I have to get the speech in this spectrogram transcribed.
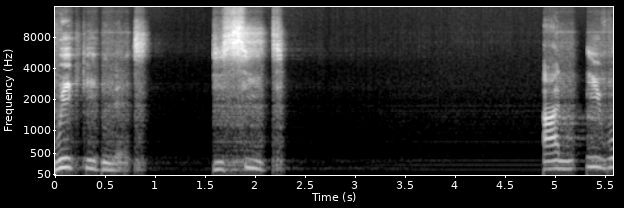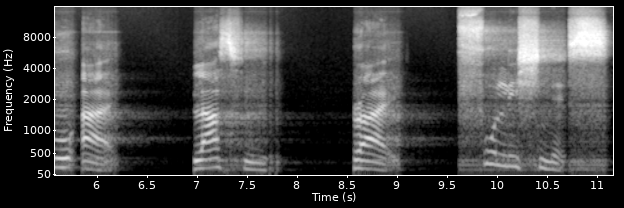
wickedness, deceit, an evil eye, blasphemy, pride, foolishness.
